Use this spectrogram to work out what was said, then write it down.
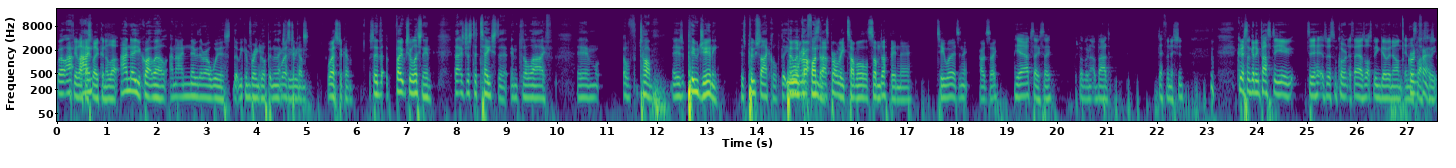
Well, I, I feel like I, I've spoken a lot. I know you quite well, and I know there are worse that we can bring Yeah, up in the next worse few to come. weeks. Worst to come. So, th- folks who are listening, that is just a taster into the life um, of Tom. His poo journey, his poo cycle that you Poo all get rocks. fond That's probably Tom all summed up in uh, two words, isn't it? I would say. Yeah, I'd say so. It's probably not a bad definition. Chris, I'm going to pass to you to hit us with some current affairs. What's been going on in Current this last affairs? week?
